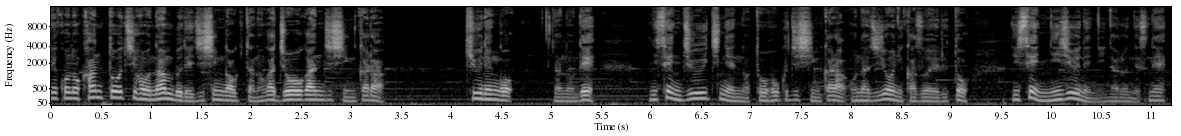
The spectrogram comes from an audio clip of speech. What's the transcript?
でこの関東地方南部で地震が起きたのが上岸地震から9年後なので2011年の東北地震から同じように数えると2020年になるんですね。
